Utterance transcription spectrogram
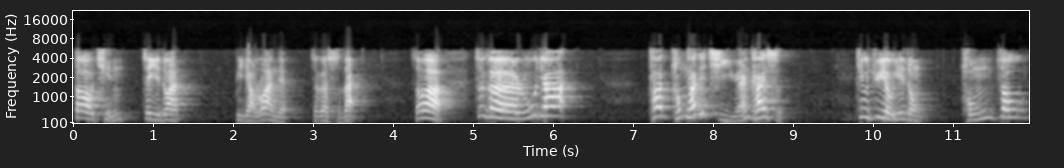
到秦这一段比较乱的这个时代，是吧？这个儒家，它从它的起源开始，就具有一种从周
